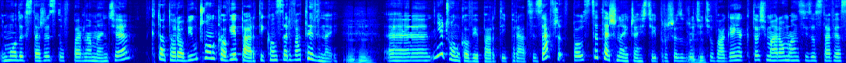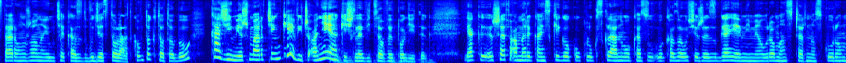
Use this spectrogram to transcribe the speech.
młodych stażystów w parlamencie, kto to robił? Członkowie partii konserwatywnej. E, nie członkowie partii pracy. Zawsze w Polsce też najczęściej, proszę zwrócić uwagę, jak ktoś ma romans i zostawia starą żonę i ucieka z dwudziestolatką, to kto to był? Kazimierz Marcinkiewicz, a nie jakiś lewicowy polityk. Jak szef amerykańskiego Ku Klux Klanu okazało się, że jest gejem i miał romans z czarnoskórą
